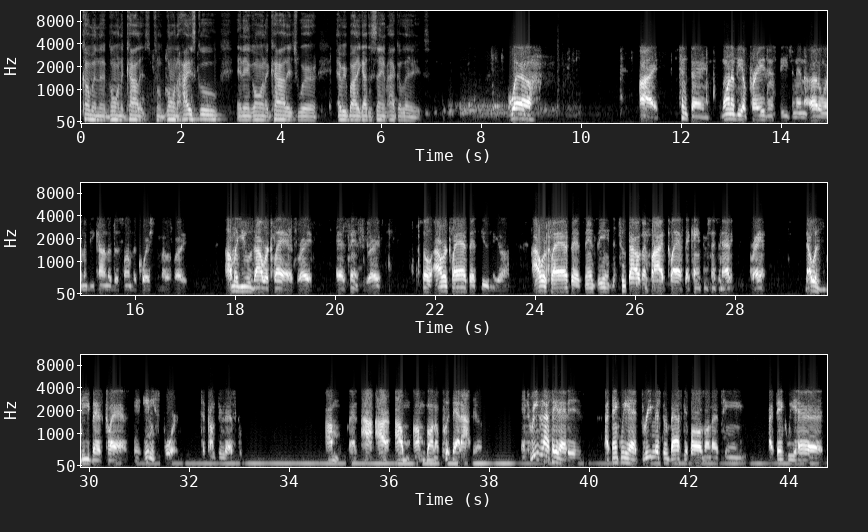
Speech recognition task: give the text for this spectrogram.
coming to going to college, from going to high school and then going to college where everybody got the same accolades? Well, all right, two things. One to be a praising speech, and then the other one to be kind of the some the question of right. I'm gonna use our class right at Cincy, right? So our class, excuse me, y'all. Our class at Cincy, the 2005 class that came through Cincinnati, right? that was the best class in any sport to come through that school. I'm and I, I I'm I'm gonna put that out there. And the reason I say that is I think we had three Mr. Basketballs on that team. I think we had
